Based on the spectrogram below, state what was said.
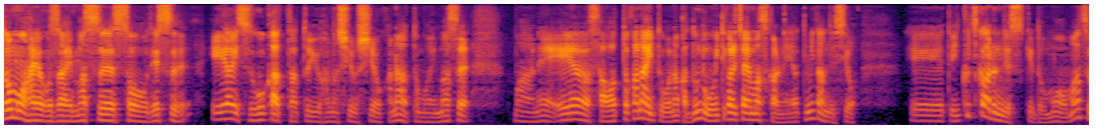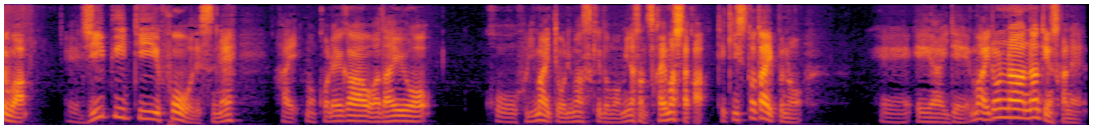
どうもおはようございます。そうです。AI すごかったという話をしようかなと思います。まあね、AI は触っとかないとなんかどんどん置いてかれちゃいますからね、やってみたんですよ。えっ、ー、と、いくつかあるんですけども、まずは GPT-4 ですね。はい。もうこれが話題をこう振りまいておりますけども、皆さん使いましたか？テキストタイプの、え、AI で、まあいろんな、なんていうんですかね、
